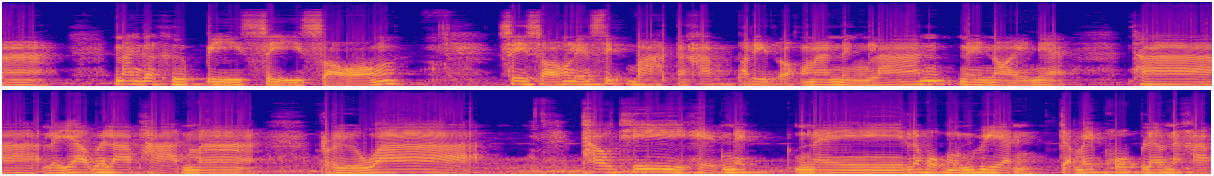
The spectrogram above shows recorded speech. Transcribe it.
มา นั่นก็คือปี 42 42 เหรียญ10 บาทนะครับ ผลิตออกมา 1 ล้านหน่อยๆเนี่ย ถ้าระยะเวลาผ่านมา หรือว่าเท่าที่เห็นในในระบบหมุนเวียนจะไม่พบแล้วนะครับ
